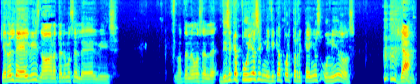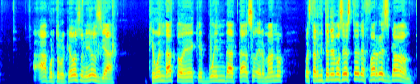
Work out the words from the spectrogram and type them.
Quiero el de Elvis. No, no tenemos el de Elvis. No tenemos el de. Dice que Puya significa puertorriqueños unidos. Ya. Ah, puertorriqueños unidos, ya. Qué buen dato, eh. Qué buen datazo, hermano. Pues también tenemos este de Forrest Gump.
